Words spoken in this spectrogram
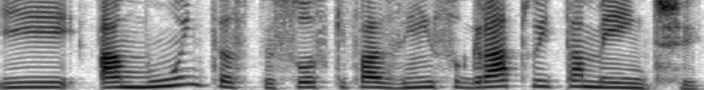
E há muitas pessoas que fazem isso gratuitamente.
